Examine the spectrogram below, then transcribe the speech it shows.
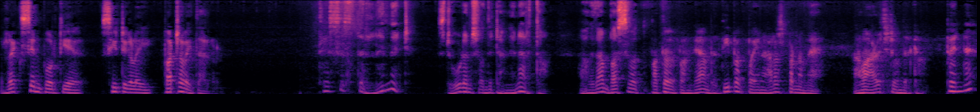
ரெக்ஸின் போர்த்திய சீட்டுகளை பற்ற வைத்தார்கள். This is the limit students வந்துட்டாங்கன்னு அர்த்தம். அவங்க தான் பஸ் பற்ற வைப்பாங்க. அந்த தீபக் பையனை அரெஸ்ட் பண்ணமே. அவன் அழைச்சிட்டு வந்திருக்கான். இப்போ என்ன?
